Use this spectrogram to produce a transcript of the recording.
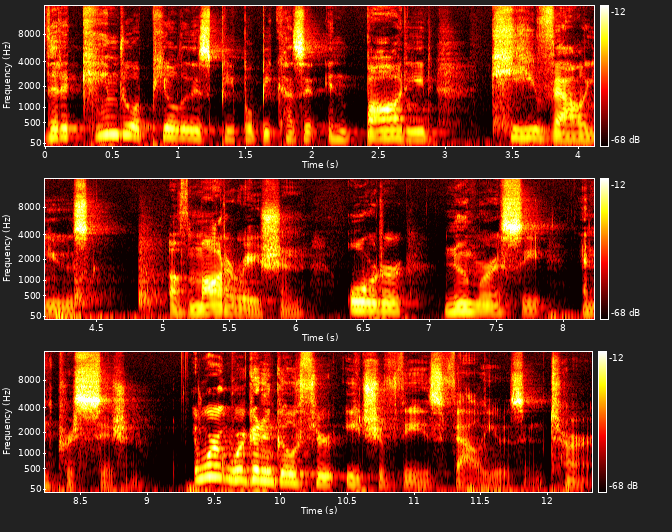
that it came to appeal to these people because it embodied key values of moderation, order, numeracy, and precision. We're, we're going to go through each of these values in turn.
